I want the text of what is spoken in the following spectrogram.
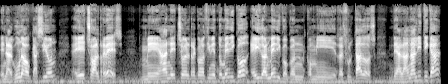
en alguna ocasión he hecho al revés me han hecho el reconocimiento médico, he ido al médico con, con mis resultados de la analítica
